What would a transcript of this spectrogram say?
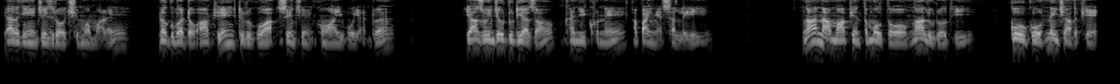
ဘုရားသခင်ရဲ့ကျေးဇူးတော်ချီးမွမ်းပါတယ်နှုတ်ကပတ်တော်အားဖြင့်တူတူကဆင်ခြင်ခွန်အားယူဖို့ရန်အတွက်ရာဇဝင်ကျုပ်ဒုတိယဆောင်ခန်းကြီး9အပိုင်ငယ်14ငါနာမဖြင့်သမုတ်တော်ငါလူတို့သည် ကိုယ်ကိုနှိမ်ချသဖြင့်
